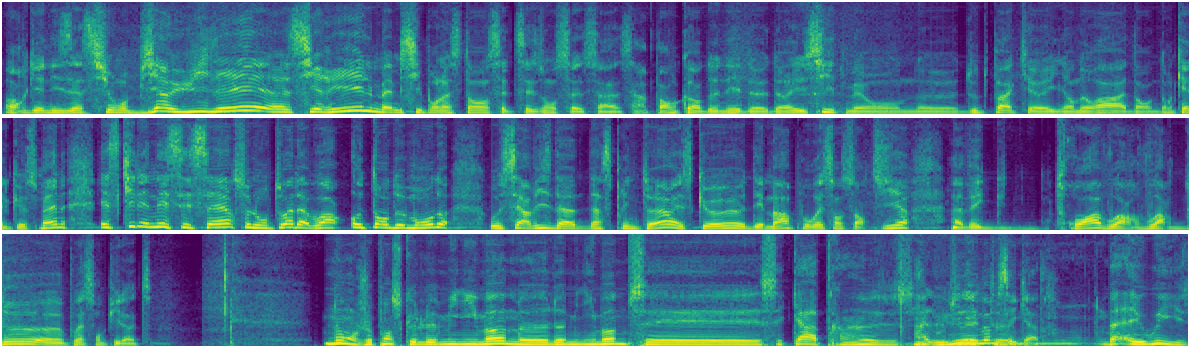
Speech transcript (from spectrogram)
Organisation bien huilée, Cyril, même si pour l'instant cette saison ça n'a pas encore donné de, réussite, mais on ne doute pas qu'il y en aura dans, quelques semaines. Est-ce qu'il est nécessaire, selon toi, d'avoir autant de monde au service d'un sprinter? Est-ce que Desmar pourrait s'en sortir avec trois, voire, voire deux euh, poissons pilotes? Non, je pense que le minimum, euh, le minimum c'est c'est quatre. Hein, ah, le minimum c'est quatre. Bah eh oui,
